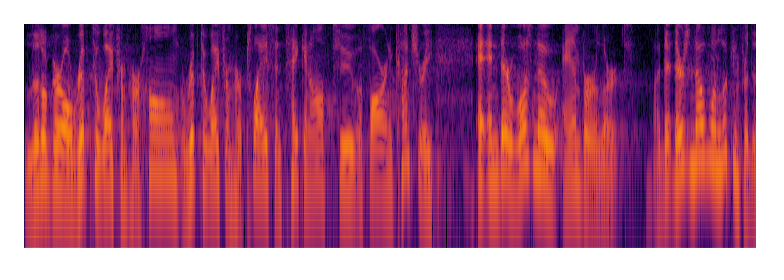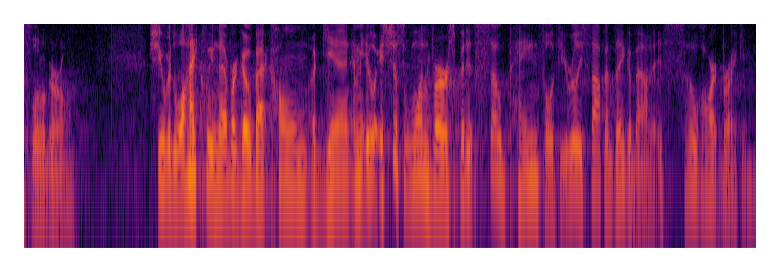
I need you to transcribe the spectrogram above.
Little girl ripped away from her home, ripped away from her place, and taken off to a foreign country. And, and there was no Amber Alert. Uh, there's no one looking for this little girl. She would likely never go back home again. I mean, it's just one verse, but it's so painful if you really stop and think about it. It's so heartbreaking.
